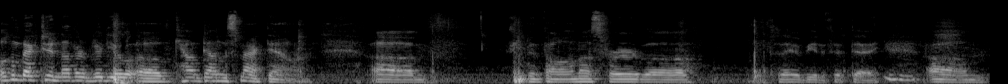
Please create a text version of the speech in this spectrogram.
Welcome back to another video of Countdown to SmackDown. Um, if you've been following us for the today would be the fifth day. Um,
